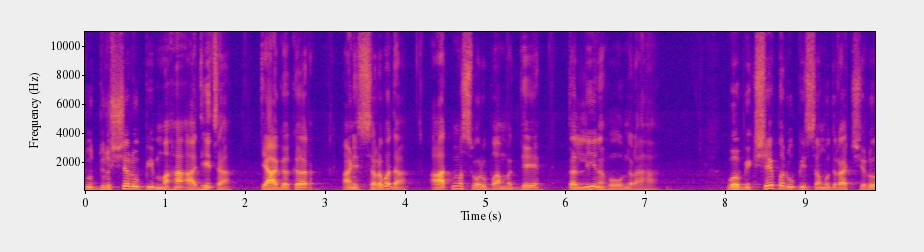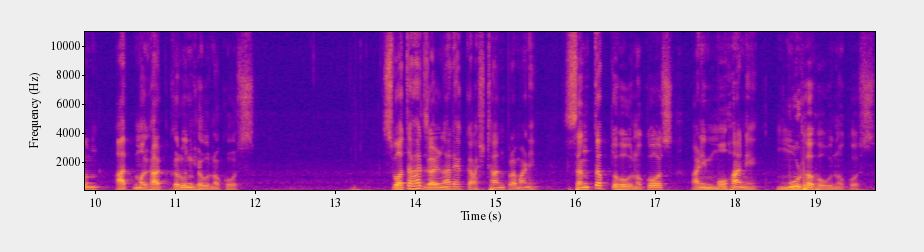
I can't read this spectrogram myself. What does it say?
तू दृश्यरूपी महाआधीचा त्याग कर आणि सर्वदा आत्मस्वरूपामध्ये तल्लीन होऊन राहा. व विक्षेपरूपी समुद्रात शिरून आत्मघात करून घेऊ नकोस. स्वतः जळणाऱ्या काष्ठांप्रमाणे संतप्त होऊ नकोस आणि मोहाने मूढ होऊ नकोस.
